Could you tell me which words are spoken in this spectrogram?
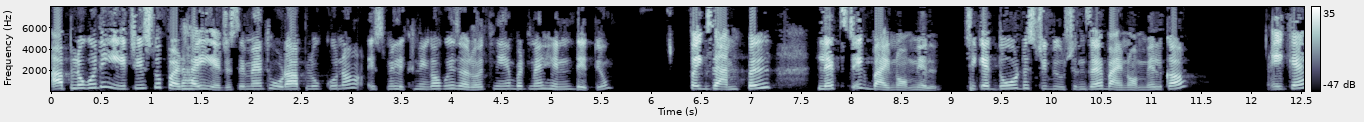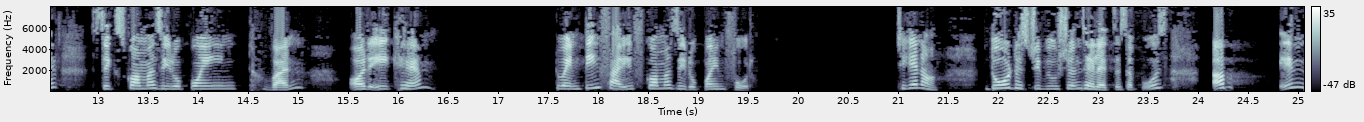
आप लोगों ने ये चीज़ तो पढ़ा ही है। जैसे मैं थोड़ा आप लोग को ना इसमें लिखने का कोई ज़रूरत नहीं है बट मैं हिंट देती हूँ। For example let's take binomial ठीक है, दो डिस्ट्रीब्यूशन है बाइनोमियल का। एक है six comma zero point one और एक है twenty five comma zero point four ठीक है ना? दो डिस्ट्रीब्यूशन है लेट्स सपोज़ अब इन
